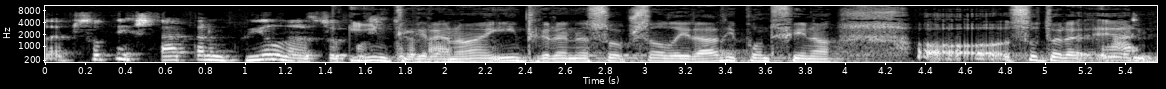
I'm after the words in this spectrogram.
a pessoa tem que estar tranquila na sua Íntegra, não é? Íntegra na sua personalidade e ponto final. Oh, Soutora, claro.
